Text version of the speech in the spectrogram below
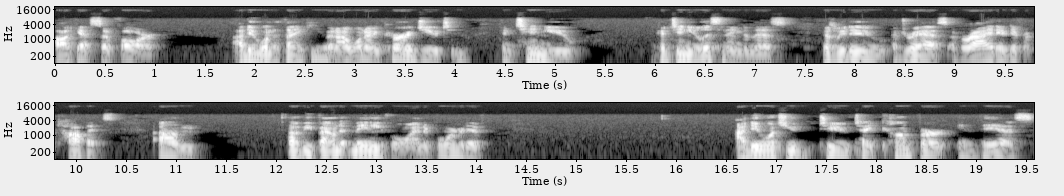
podcast so far, I do want to thank you and I want to encourage you to continue continue listening to this because we do address a variety of different topics. Um, I hope you found it meaningful and informative. I do want you to take comfort in this,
